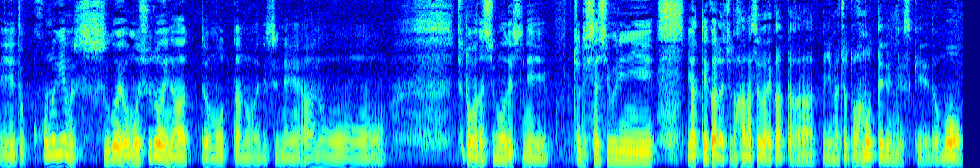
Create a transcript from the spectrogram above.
えーと、このゲームすごい面白いなって思ったのがですねあのちょっと私もですねちょっと久しぶりにやってからちょっと話せばよかったかなって今ちょっと思ってるんですけれども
